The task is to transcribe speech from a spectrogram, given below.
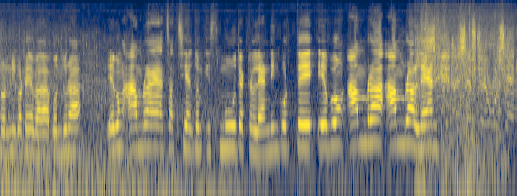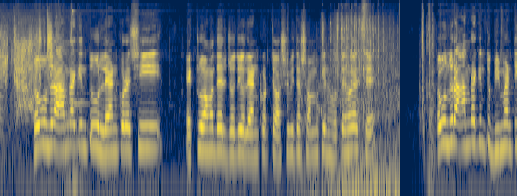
সন্নিকটে, বা বন্ধুরা, এবং আমরা চাচ্ছি একদম স্মুথ একটা ল্যান্ডিং করতে, এবং আমরা আমরা ল্যান্ড. তো বন্ধুরা, আমরা কিন্তু ল্যান্ড করেছি। একটু আমাদের যদিও ল্যান্ড করতে অসুবিধার সম্মুখীন হতে হয়েছে। তো বন্ধুরা আমরা কিন্তু বিমানটি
